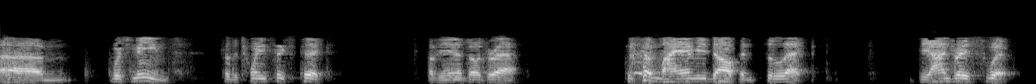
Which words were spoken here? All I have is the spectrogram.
um, which means for the 26th pick of the NFL draft, the Miami Dolphins select DeAndre Swift,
